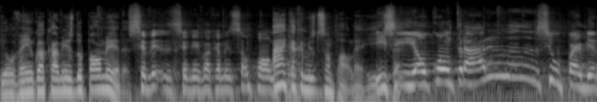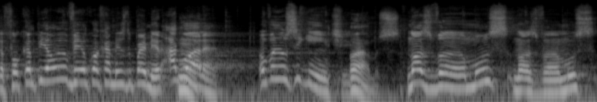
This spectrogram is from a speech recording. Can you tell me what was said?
eu venho com a camisa do Palmeiras. você você vem com a camisa do São Paulo. Ah, pô. com a camisa do São Paulo, é E, isso. se- e ao contrário, se o Palmeiras for campeão, eu venho com a camisa do Palmeiras. Agora, vamos fazer o seguinte. Hum. Vamos. Nós vamos, nós vamos.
